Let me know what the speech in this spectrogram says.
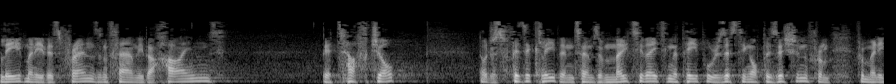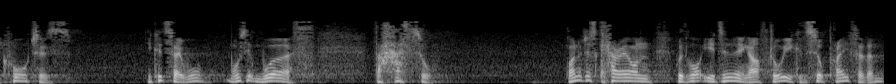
leave many of his friends and family behind. It'd be a tough job, not just physically, but in terms of motivating the people, resisting opposition from, from many quarters. You could say, well, was it worth the hassle? Why not just carry on with what you're doing? After all, you can still pray for them.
